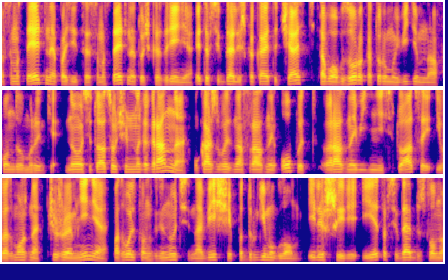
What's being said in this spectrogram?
самостоятельная позиция, самостоятельная точка зрения – это всегда лишь какая-то часть того обзора, который мы видим на фондовом рынке. Но ситуация очень многогранна, у каждого из нас разный опыт, разное видение ситуации, и, возможно, чужое мнение позволит вам взглянуть на вещи под другим углом или шире, и это всегда, безусловно,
